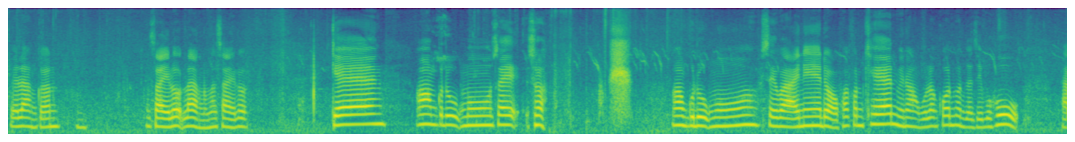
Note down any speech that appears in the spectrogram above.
ไปล่างกันอืมาใส่รถล่างแล้วมาใส่รถแกงอ้อมกระดูกหมูใส่ชื่ออ้อมกระดูกหมูใส่หวายเน่ดอกพักคอนแค้นพี่น้องบุรังคนเพิ่นก็สิบ่ฮู้ถ้า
